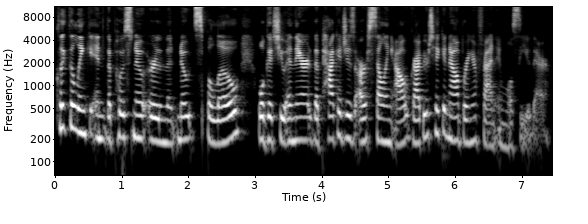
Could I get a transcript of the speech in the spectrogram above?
Click the link in the post note or in the notes below. We'll get you in there. The packages are selling out. Grab your ticket now, bring a friend, and we'll see you there.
